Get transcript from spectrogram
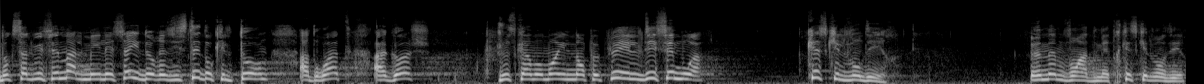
Donc ça lui fait mal, mais il essaye de résister, donc il tourne à droite, à gauche, jusqu'à un moment, il n'en peut plus, et il dit, c'est moi. Qu'est-ce qu'ils vont dire? Eux-mêmes vont admettre, qu'est-ce qu'ils vont dire?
